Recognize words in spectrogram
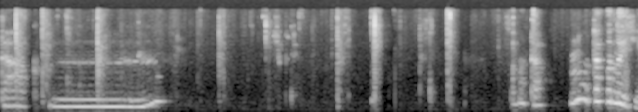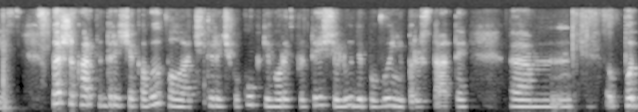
Так. Що? Ну так. Ну, так воно і є. Перша карта, до речі, яка випала, чотиричка кубків, говорить про те, що люди повинні перестати. Ем, по-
